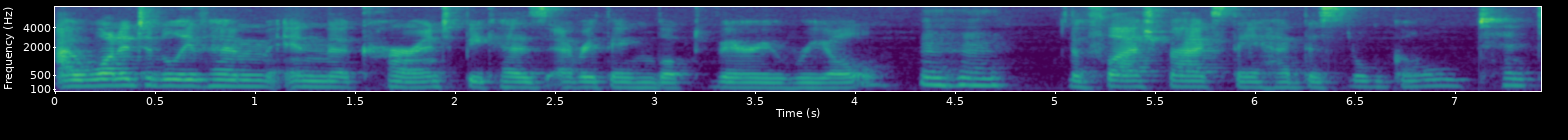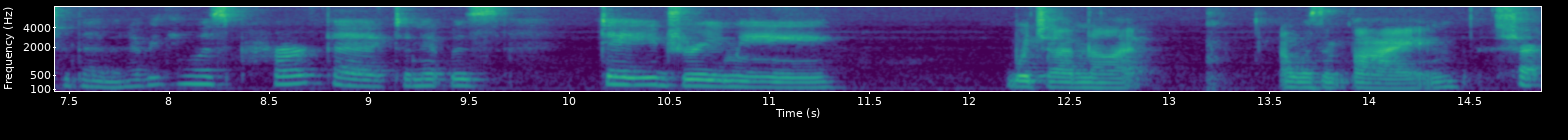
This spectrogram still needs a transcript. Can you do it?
I wanted to believe him in the current because everything looked very real. Mm-hmm. The flashbacks, they had this little gold tint to them, and everything was perfect, and it was daydreamy, which I'm not, I wasn't buying. Sure.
